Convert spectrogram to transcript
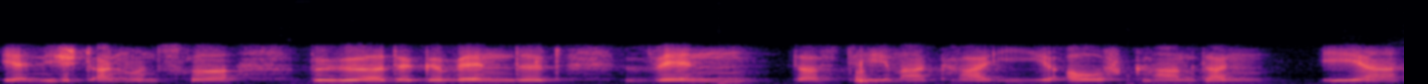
eher nicht an unsere Behörde gewendet. Wenn das Thema KI aufkam, dann eher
